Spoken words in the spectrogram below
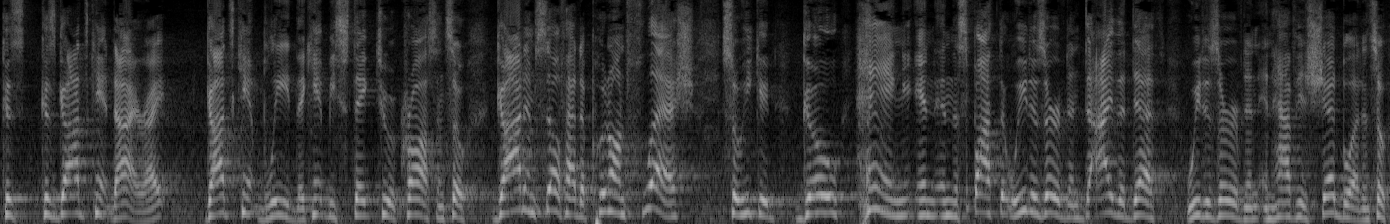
Because gods can't die, right? Gods can't bleed. They can't be staked to a cross. And so God himself had to put on flesh so he could go hang in, in the spot that we deserved and die the death we deserved and, and have his shed blood. And so,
